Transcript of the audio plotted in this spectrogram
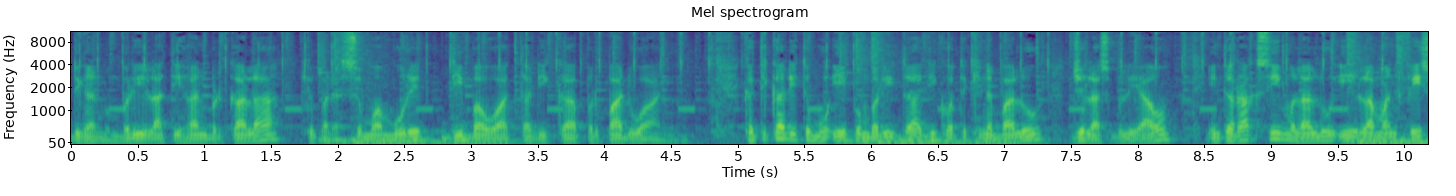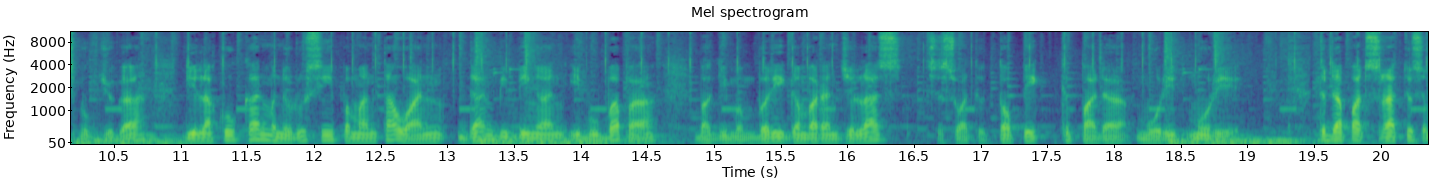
dengan memberi latihan berkala kepada semua murid di bawah tadika perpaduan. Ketika ditemui pemberita di Kota Kinabalu, jelas beliau, interaksi melalui laman Facebook juga dilakukan menerusi pemantauan dan bimbingan ibu bapa bagi memberi gambaran jelas sesuatu topik kepada murid-murid. Terdapat 142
